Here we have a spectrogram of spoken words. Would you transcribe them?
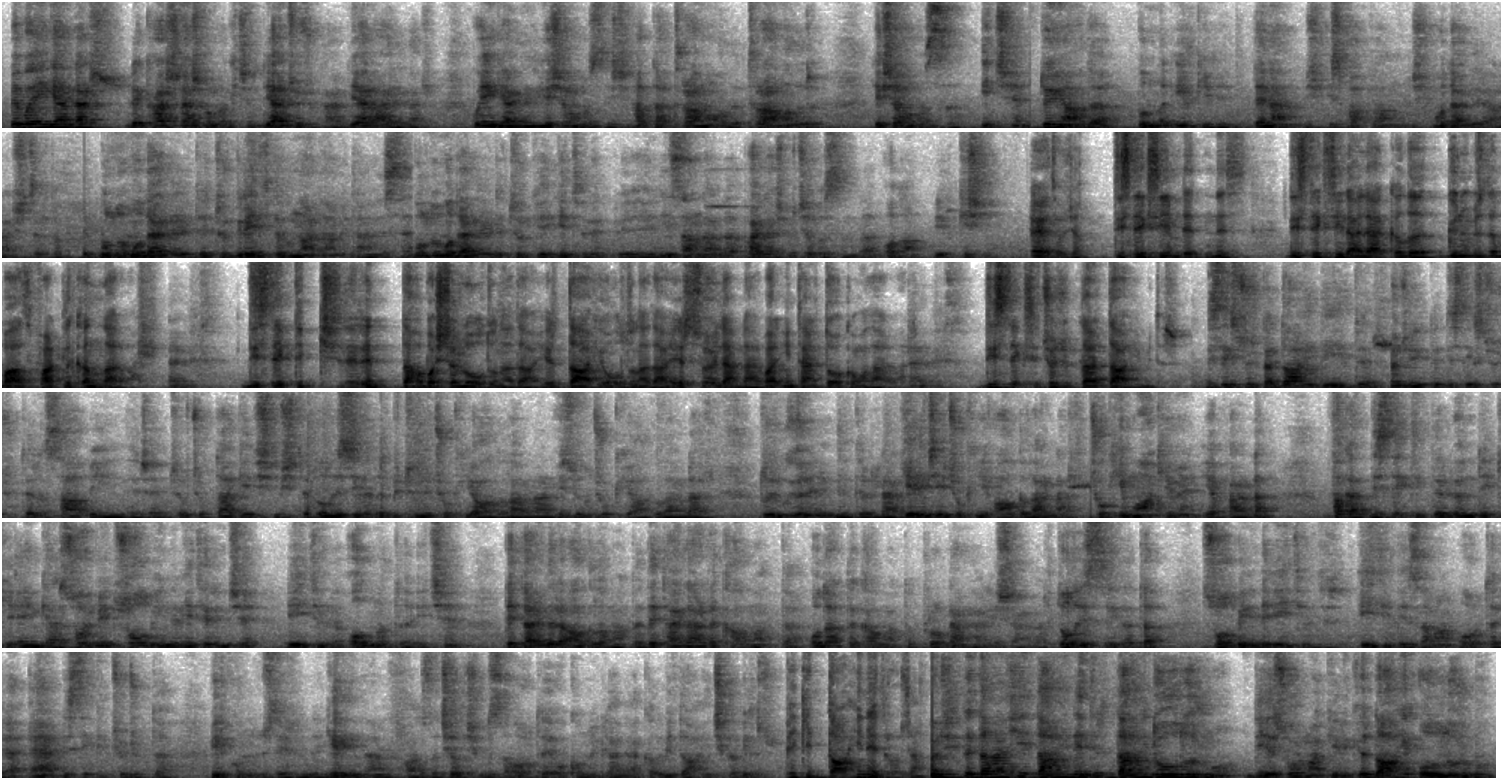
Ve bu engellerle karşılaşmamak için diğer çocuklar, diğer aileler bu engelleri yaşamaması için hatta travmaları, travmaları yaşamaması için dünyada bununla ilgili denenmiş, ispatlanmış modelleri araştırdım. Bulduğum modelleri de, Türk Brainfit de bunlardan bir tanesi. Bulduğum modelleri de Türkiye'ye getirip e, insanlarla paylaşma çabasında olan bir kişiyim. Evet hocam. Disleksiyim dediniz. Disleksi ile alakalı günümüzde bazı farklı kanılar var. Evet. Dislektik kişilerin daha başarılı olduğuna dair, dahi olduğuna dair söylemler var. İnternette okumalar var. Evet. Disleksi çocuklar dahi midir? Disleksi çocuklar dahi değildir. Öncelikle disleksi çocukların sağ beyinleri çok çok daha gelişmiştir. Dolayısıyla da bütünü çok iyi algılarlar, vizyonu çok iyi algılarlar, duygu yönelimlidirler, geleceği çok iyi algılarlar, çok iyi muhakeme yaparlar. Fakat dislektiklerin önündeki engel sol, beyin, sol beyinleri yeterince eğitimli olmadığı için detayları algılamakta, detaylarda kalmakta, odakta kalmakta problemler yaşarlar. Dolayısıyla da sol beyinde eğitildiği, eğitildiği zaman ortaya eğer dislektik çocukta bir konu üzerinde gereğinden fazla çalışmışsa ortaya o konuyla alakalı bir dahi çıkabilir. Peki dahi nedir hocam? Öncelikle dahi, dahi nedir? Dahi doğulur mu diye sormak gerekiyor. Dahi olunur mu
